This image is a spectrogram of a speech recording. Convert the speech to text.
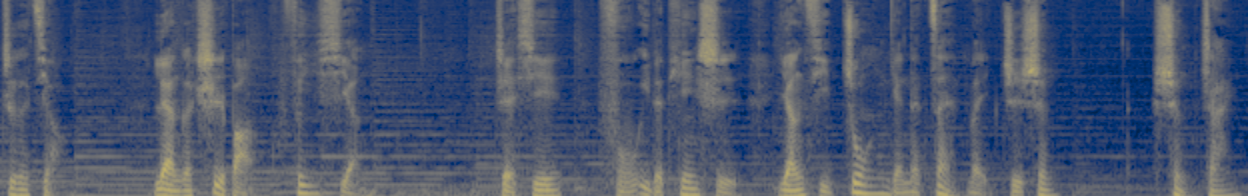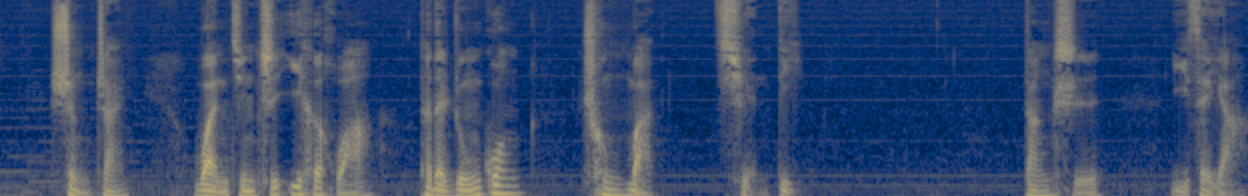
遮脚，两个翅膀飞翔。这些服役的天使扬起庄严的赞美之声：“圣斋，圣斋，万军之耶和华，他的荣光充满全地。”当时，以赛亚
